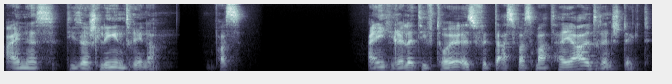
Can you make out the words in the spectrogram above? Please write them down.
eines dieser Schlingentrainer. Was eigentlich relativ teuer ist für das, was Material drin steckt.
